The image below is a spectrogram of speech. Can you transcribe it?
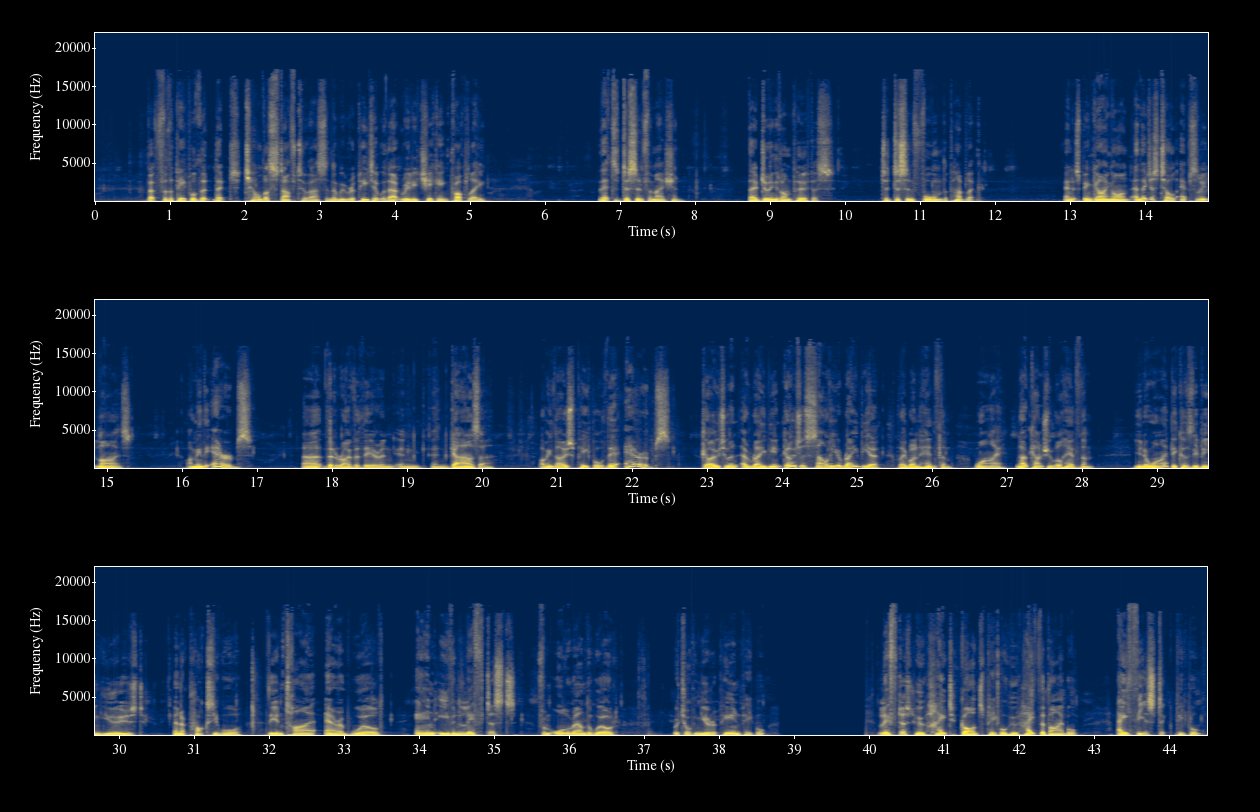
But for the people that, that tell this stuff to us and that we repeat it without really checking properly, that's disinformation. They're doing it on purpose to disinform the public. And it's been going on. And they just tell absolute lies. I mean, the Arabs uh, that are over there in, in, in Gaza, I mean, those people, they're Arabs. Go to an Arabian, go to Saudi Arabia. They won't have them. Why? No country will have them. You know why? Because they're being used in a proxy war. The entire Arab world and even leftists from all around the world, we're talking European people, leftists who hate God's people, who hate the Bible, atheistic people,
